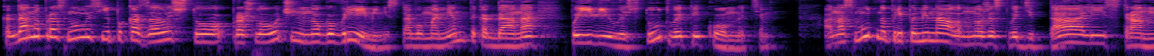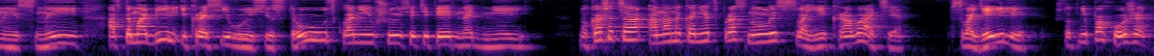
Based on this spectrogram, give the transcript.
Когда она проснулась, ей показалось, что прошло очень много времени с того момента, когда она появилась тут, в этой комнате. Она смутно припоминала множество деталей, странные сны, автомобиль и красивую сестру, склонившуюся теперь над ней. Но, кажется, она наконец проснулась в своей кровати. В своей ли? Что-то не похоже.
